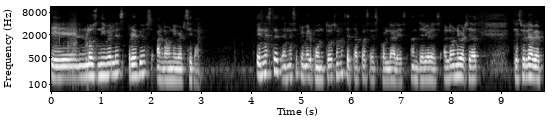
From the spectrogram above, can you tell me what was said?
eh, los niveles previos a la universidad. En este, en este primer punto son las etapas escolares anteriores a la universidad que suele haber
